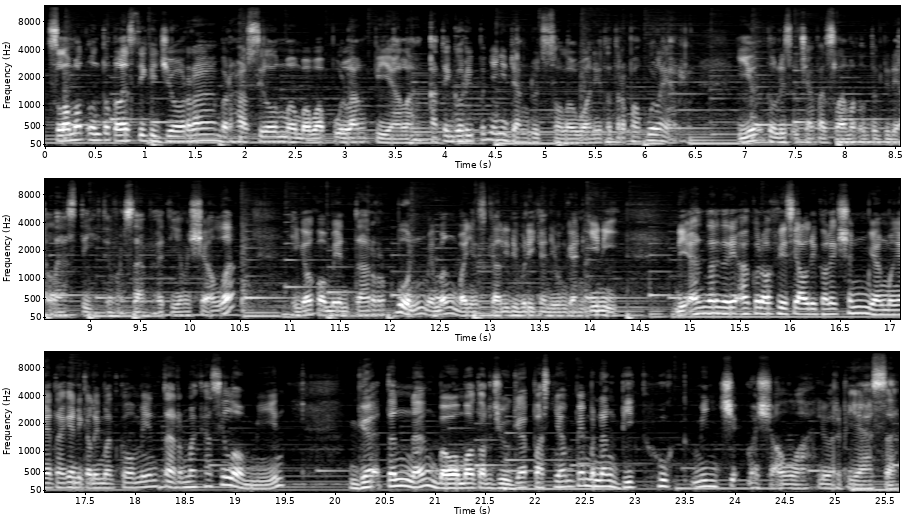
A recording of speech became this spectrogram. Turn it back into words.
Selamat untuk Lesti Kejora berhasil membawa pulang piala kategori penyanyi dangdut solo wanita terpopuler. Yuk tulis ucapan selamat untuk Dedek Lesti Itu persahabat ya Masya Allah. Hingga komentar pun memang banyak sekali diberikan di unggahan ini. Di antara dari akun official di collection yang mengatakan di kalimat komentar Makasih loh Min Gak tenang bawa motor juga pas nyampe menang Big Hook Mince. Masya Allah luar biasa.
